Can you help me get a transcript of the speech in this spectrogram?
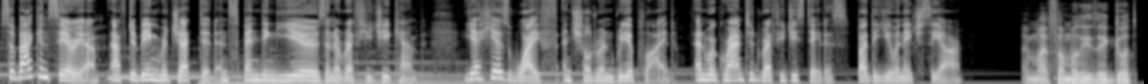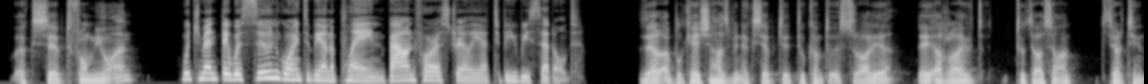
So, back in Syria, after being rejected and spending years in a refugee camp, Yahya's wife and children reapplied and were granted refugee status by the UNHCR. And my family, they got accept from UN. Which meant they were soon going to be on a plane bound for Australia to be resettled. Their application has been accepted to come to Australia. They arrived 2013.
